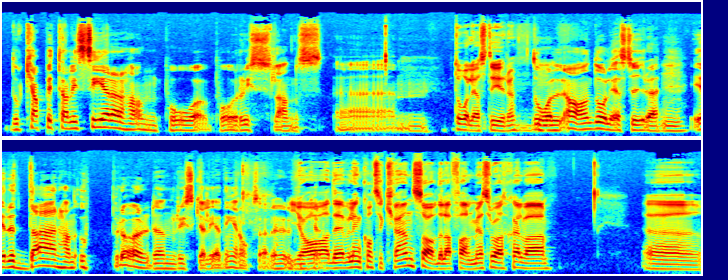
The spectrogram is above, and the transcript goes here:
då kapitaliserar han på, på Rysslands ehm, dåliga styre. dål, ja, dåliga styre. Är det där han upprör den ryska ledningen också? Eller hur Ja, det? är väl en konsekvens av det i alla fall, men jag tror att själva, eh,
